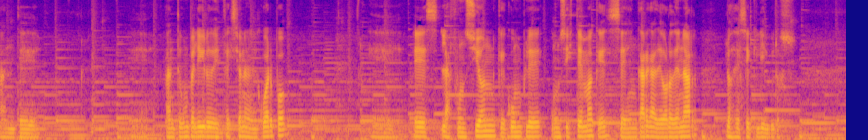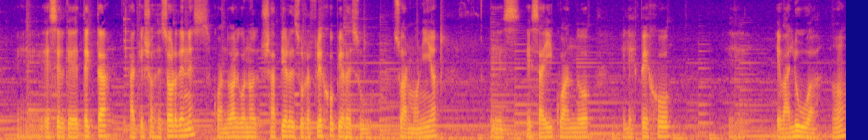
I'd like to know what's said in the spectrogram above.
ante, eh, ante un peligro de infección en el cuerpo, es la función que cumple un sistema que se encarga de ordenar los desequilibrios. es el que detecta aquellos desórdenes, cuando algo no, ya pierde su reflejo, pierde su, su armonía, es, es, ahí cuando el espejo evalúa. ¿no?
